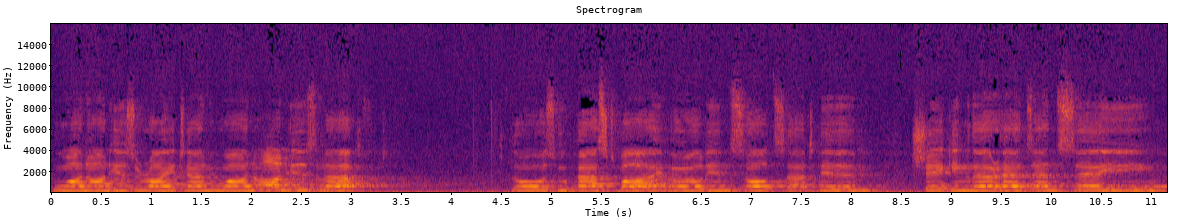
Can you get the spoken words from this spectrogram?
one on his right and one on his left. Those who passed by hurled insults at him, shaking their heads and saying,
